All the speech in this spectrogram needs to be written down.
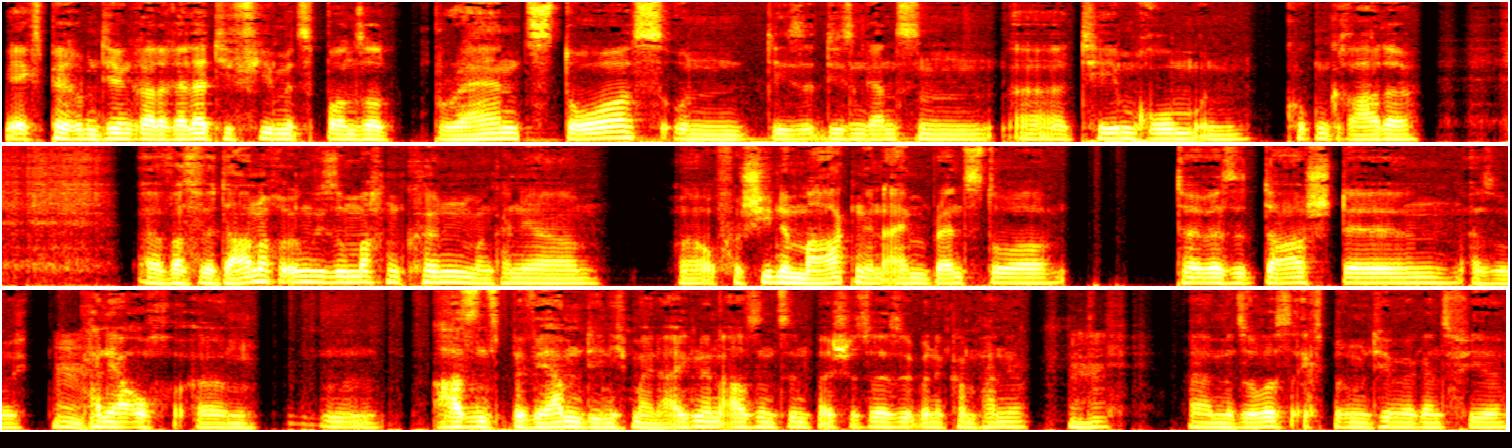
wir experimentieren gerade relativ viel mit Sponsored Brand Stores und diese, diesen ganzen äh, Themen rum und gucken gerade, äh, was wir da noch irgendwie so machen können. Man kann ja äh, auch verschiedene Marken in einem Brand Store teilweise darstellen. Also ich hm. kann ja auch ähm, Asens bewerben, die nicht meine eigenen Asens sind, beispielsweise über eine Kampagne. Mhm. Äh, mit sowas experimentieren wir ganz viel.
